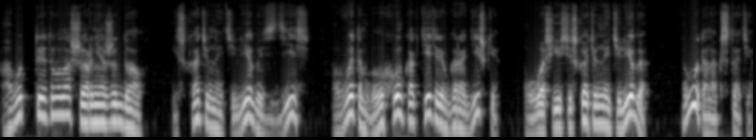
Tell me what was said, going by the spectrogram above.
А вот этого лошар не ожидал. Искательная телега здесь, в этом глухом, как тетерев, городишке. У вас есть искательная телега? Вот она, кстати.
